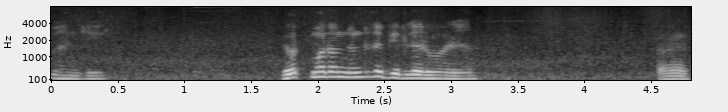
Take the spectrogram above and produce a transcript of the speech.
Ben değil. Dört numaranın önünde de birileri var ya. Evet.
